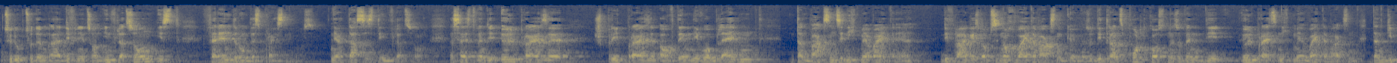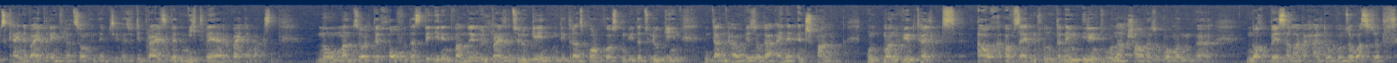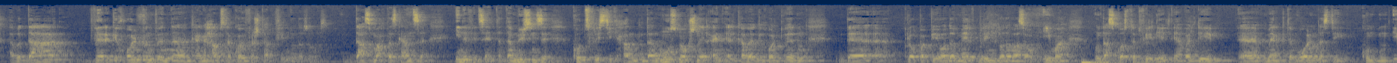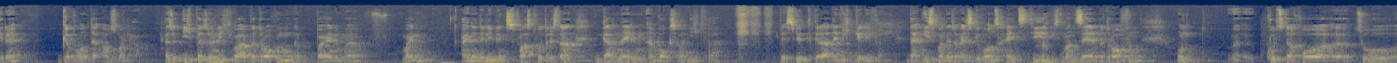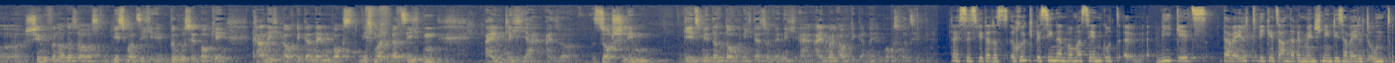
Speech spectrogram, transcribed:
Zurück zu der äh, Definition. Inflation ist Veränderung des Preisniveaus. Ja, das ist die Inflation. Das heißt, wenn die Ölpreise, Spritpreise auf dem Niveau bleiben, dann wachsen sie nicht mehr weiter. Ja? Die Frage ist, ob sie noch weiter wachsen können. Also die Transportkosten, also wenn die Ölpreise nicht mehr weiter wachsen, dann gibt es keine weitere Inflation in dem Sinne. Also die Preise werden nicht mehr weiter wachsen. Nur man sollte hoffen, dass die irgendwann die Ölpreise zurückgehen und die Transportkosten wieder zurückgehen. Dann haben wir sogar eine Entspannung. Und man wird halt auch auf Seiten von Unternehmen irgendwo nachschauen, also wo man äh, noch besser Lagerhaltung und sowas. Also, aber da wäre geholfen, wenn äh, keine Hamsterkäufe stattfinden oder sowas. Das macht das Ganze ineffizienter. Da müssen sie kurzfristig handeln. Dann muss noch schnell ein LKW geholt werden, der äh, Klopapier oder Milch bringt oder was auch immer. Und das kostet viel Geld, ja, weil die äh, Märkte wollen, dass die Kunden ihre gewohnte Auswahl haben. Also ich persönlich war betroffen bei einem, äh, mein, einer der Lieblings-Fastfood-Restaurants, Garnelenbox war nicht ver es wird gerade nicht geliefert. Da ist man also als Gewohnheitstier mhm. ist man sehr betroffen und äh, kurz davor äh, zu äh, schimpfen oder sowas, bis man sich bewusst wird, okay, kann ich auf die Garnelenbox nicht mal verzichten? Eigentlich ja, also so schlimm geht es mir dann doch nicht, also wenn ich einmal auf die Garnelenbox verzichte. Das ist wieder das Rückbesinnen, wo man sehen, gut, wie geht's der Welt, wie geht's anderen Menschen in dieser Welt und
